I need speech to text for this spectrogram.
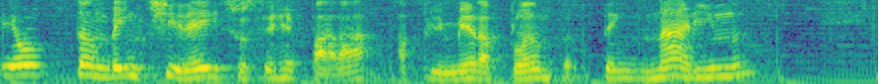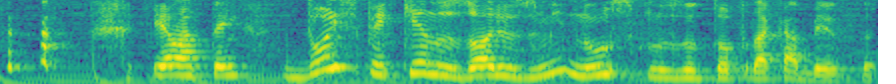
eu também tirei, se você reparar, a primeira planta tem narinas ela tem dois pequenos olhos minúsculos no topo da cabeça.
